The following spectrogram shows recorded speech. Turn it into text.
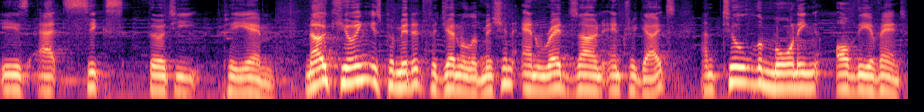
is at 6:30 p.m. No queuing is permitted for general admission and red zone entry gates until the morning of the event.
